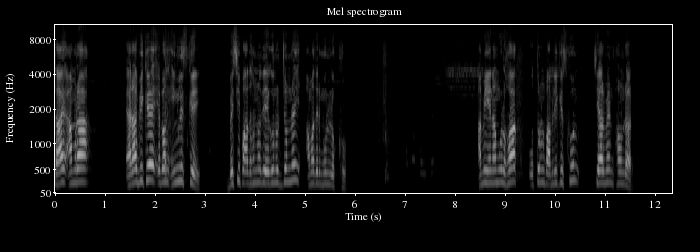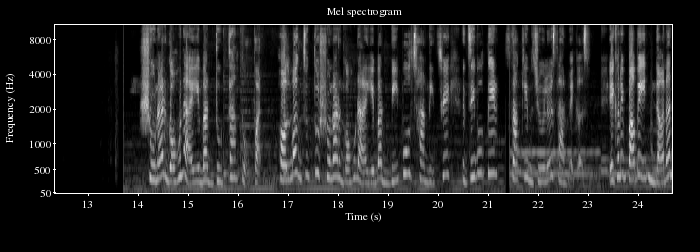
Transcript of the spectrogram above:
তাই আমরা অ্যারাবিকে এবং ইংলিশকে বেশি প্রাধান্য দিয়ে এগোনোর জন্যই আমাদের মূল লক্ষ্য। আমি এনামুল হক, উত্তরণ পাবলিক স্কুল, চেয়ারম্যান, ফাউন্ডার। সোনার গহনায় এবার দুর্দান্ত অফার। হলমার্কযুক্ত সোনার গহনায় এবার বিপুল ছাড় দিচ্ছে জীবতের সাকিব জুয়েলার্স অ্যান্ড মেকার্স এখানে পাবেন নানান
